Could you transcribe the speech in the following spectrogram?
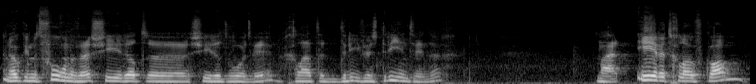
En ook in het volgende vers zie je dat, uh, zie je dat woord weer. Gelaten 3, vers 23. Maar eer het geloof kwam,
